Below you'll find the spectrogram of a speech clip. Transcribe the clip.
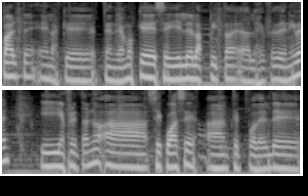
partes en las que tendríamos que seguirle las pistas al jefe de nivel y enfrentarnos a secuaces ante el poder de,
